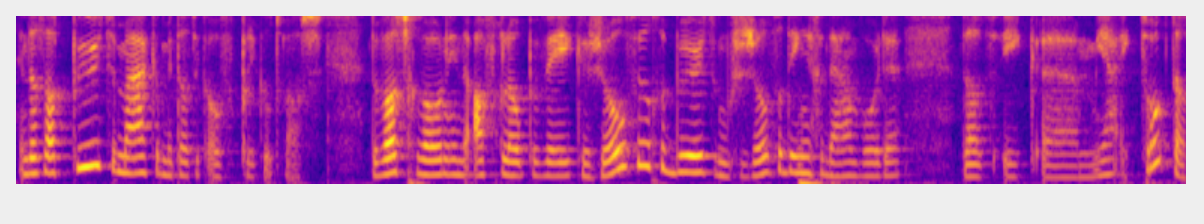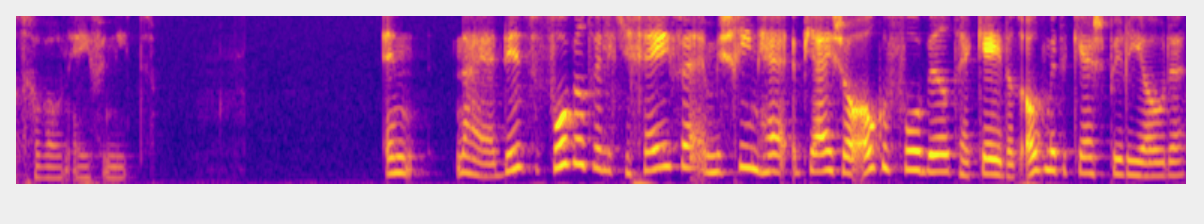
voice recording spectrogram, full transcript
En dat had puur te maken met dat ik overprikkeld was. Er was gewoon in de afgelopen weken zoveel gebeurd. Er moesten zoveel dingen gedaan worden. Dat ik, ehm, ja, ik trok dat gewoon even niet. En nou ja, dit voorbeeld wil ik je geven. En misschien heb jij zo ook een voorbeeld. Herken je dat ook met de kerstperiode?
